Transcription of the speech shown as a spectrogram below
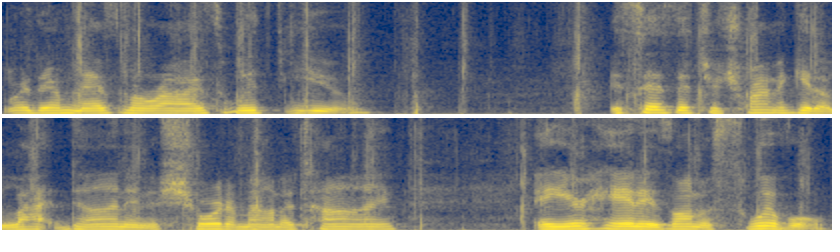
Or they're mesmerized with you. It says that you're trying to get a lot done in a short amount of time and your head is on a swivel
